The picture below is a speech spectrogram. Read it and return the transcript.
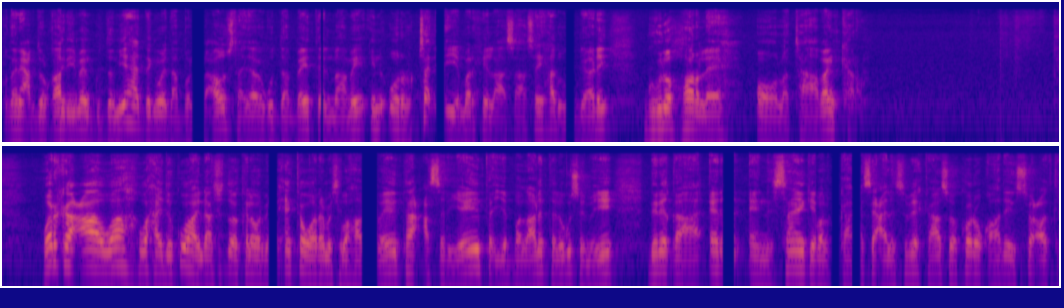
mudane cabdulqaadir iimaan gudoomiyaha degmada bulcawsta ayaa ugu dambeyn tilmaamay in urur tan iyo markii la asaasay had uu gaadhay guulo hor leh oo la taaban karo. Warka caawa waxaa idinku haynaa sidoo kale warbixin ka warramaysa habeynta casriyeynta iyo ballaarinta lagu sameeyey dariiqa r n sank gobolkaasi cali subax kaasoo kor u qaaday socodka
